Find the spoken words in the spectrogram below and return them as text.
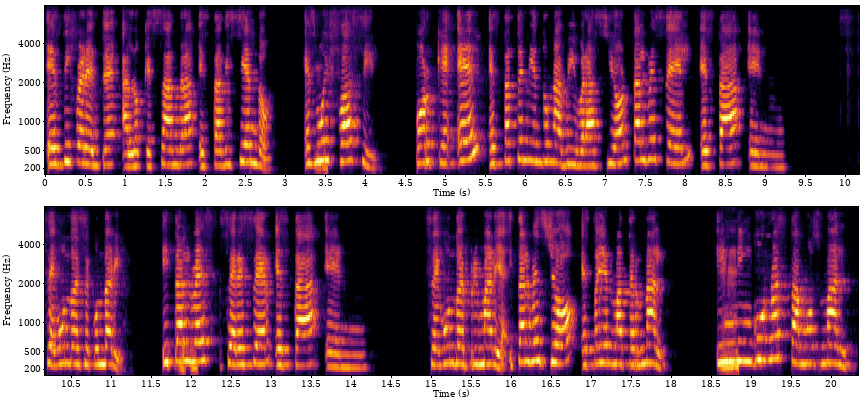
es diferente a lo que Sandra está diciendo? Es muy fácil, porque él está teniendo una vibración, tal vez él está en segundo de secundaria y tal vez Cerecer está en segundo de primaria y tal vez yo estoy en maternal y ninguno estamos mal.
